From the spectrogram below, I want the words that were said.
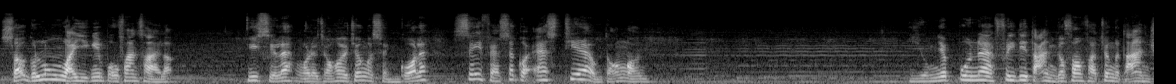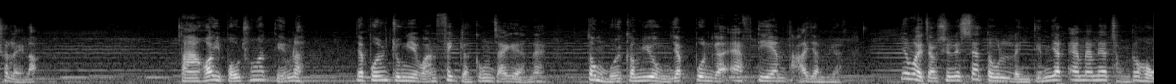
所有個窿位已經補翻晒啦。於是咧，我哋就可以將個成果咧 save as 一個 STL 档案，而用一般咧 3D 打印嘅方法將佢打印出嚟啦。但係可以補充一點啦，一般中意玩 figure 公仔嘅人咧，都唔會咁用一般嘅 FDM 打印嘅，因為就算你 set 到零1一 mm 一層都好，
